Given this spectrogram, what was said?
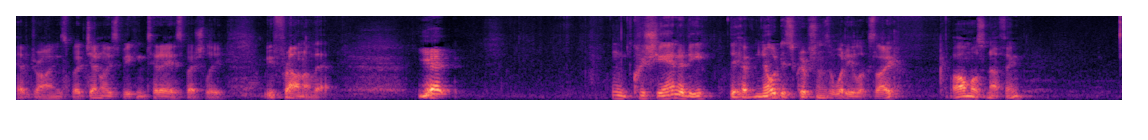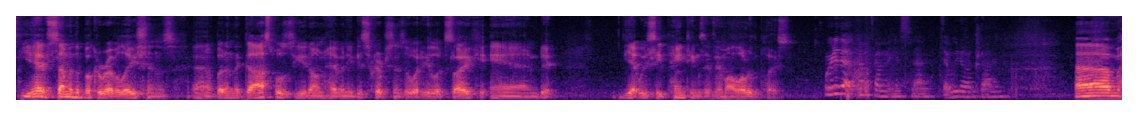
have drawings, but generally speaking, today especially, we frown on that. Yet, in Christianity, they have no descriptions of what he looks like, almost nothing. You have some in the book of Revelations, uh, but in the Gospels, you don't have any descriptions of what he looks like, and yet we see paintings of him all over the place. Where did that come from in Islam that we don't draw him? Um,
